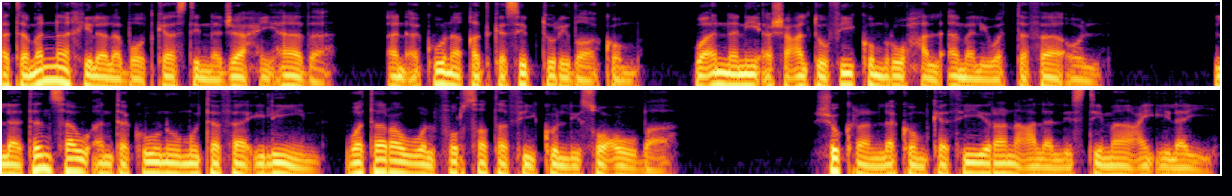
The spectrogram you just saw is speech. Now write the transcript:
أتمنى خلال بودكاست النجاح هذا أن أكون قد كسبت رضاكم وأنني أشعلت فيكم روح الأمل والتفاؤل. لا تنسوا أن تكونوا متفائلين وتروا الفرصة في كل صعوبة. شكرا لكم كثيرا على الاستماع إلي.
